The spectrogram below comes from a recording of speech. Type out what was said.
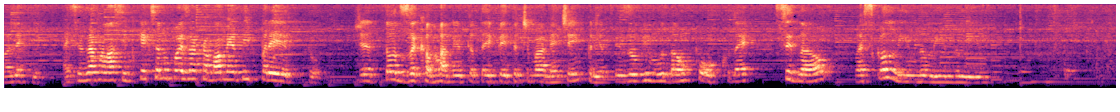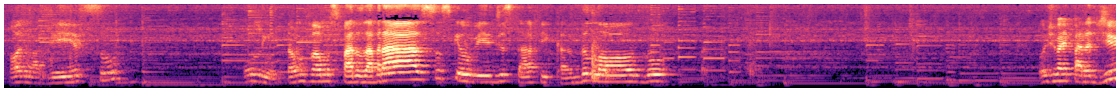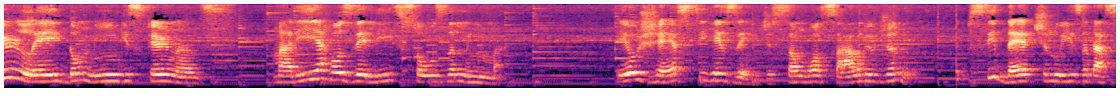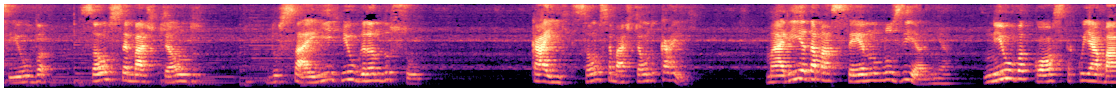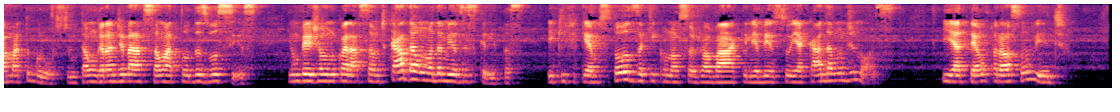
Olha aqui. Aí vocês vão falar assim, por que, você não pôs o acabamento em preto? Já, todos os acabamentos que eu tenho feito ultimamente é em preto. Resolvi mudar um pouco, né? Senão, mas ficou lindo, lindo, lindo. Olha o avesso. Lindo. Então vamos para os abraços, que o vídeo está ficando logo. Hoje vai para Dirley Domingues Fernandes. Maria Roseli Souza Lima, Eugesse Rezende, São Gonçalo, Rio de Janeiro, Cidete Luiza da Silva, São Sebastião do, do Saí, Rio Grande do Sul, Caí, São Sebastião do Caí, Maria Damasceno, Lusiânia, Nilva Costa, Cuiabá, Mato Grosso. Então, um grande abração a todas vocês e um beijão no coração de cada uma das minhas inscritas. E que fiquemos todos aqui com o nosso Jeová, que Ele abençoe a cada um de nós. E até o próximo vídeo.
